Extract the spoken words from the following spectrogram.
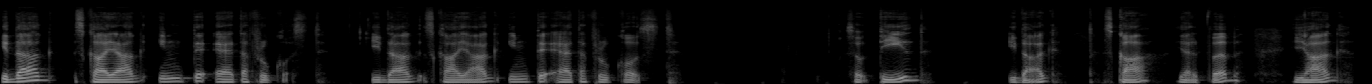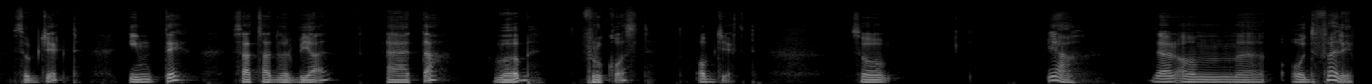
Idag ska jag inte äta frukost. Idag ska jag inte äta frukost. Så tid, idag, ska, hjälpverb, jag, subjekt, inte, satsadverbial, äta, verb, frukost, objekt. Så ja, det är um, om uh, ordföljd.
